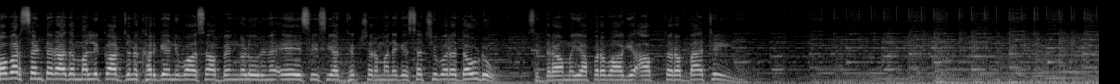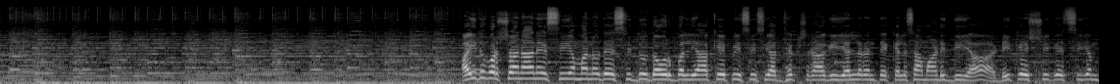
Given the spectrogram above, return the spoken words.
ಪವರ್ ಸೆಂಟರ್ ಆದ ಮಲ್ಲಿಕಾರ್ಜುನ ಖರ್ಗೆ ನಿವಾಸ ಬೆಂಗಳೂರಿನ ಎಐಸಿಸಿ ಅಧ್ಯಕ್ಷರ ಮನೆಗೆ ಸಚಿವರ ದೌಡು. ಸಿದ್ದರಾಮಯ್ಯ ಪರವಾಗಿ ಆಪ್ತರ ಬ್ಯಾಟಿಂಗ್. ಐದು ವರ್ಷ ನಾನೇ ಸಿಎಂ ಅನ್ನೋದೇ ಸಿದ್ದು ದೌರ್ಬಲ್ಯ. ಕೆಪಿಸಿಸಿ ಅಧ್ಯಕ್ಷರಾಗಿ ಎಲ್ಲರಂತೆ ಕೆಲಸ ಮಾಡಿದ್ದೀಯಾ? ಡಿಕೆಶಿಗೆ ಸಿಎಂ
